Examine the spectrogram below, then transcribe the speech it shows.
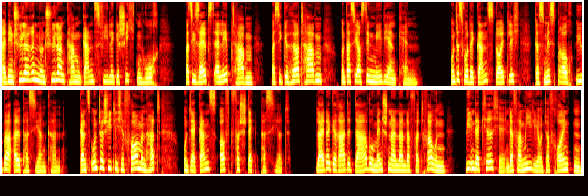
Bei den Schülerinnen und Schülern kamen ganz viele Geschichten hoch, was sie selbst erlebt haben, was sie gehört haben und was sie aus den Medien kennen. Und es wurde ganz deutlich, dass Missbrauch überall passieren kann, ganz unterschiedliche Formen hat und der ganz oft versteckt passiert. Leider gerade da, wo Menschen einander vertrauen, wie in der Kirche, in der Familie, unter Freunden,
